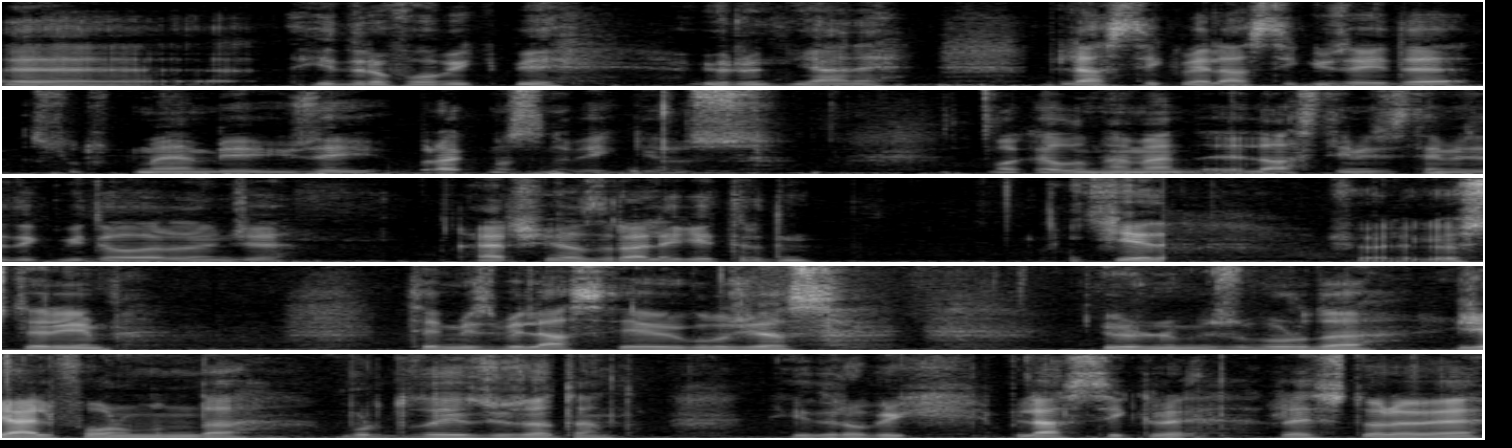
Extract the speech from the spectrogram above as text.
Ee, hidrofobik bir ürün. Yani plastik ve lastik yüzeyde su tutmayan bir yüzey bırakmasını bekliyoruz. Bakalım hemen e, lastiğimizi temizledik videolardan önce. Her şeyi hazır hale getirdim. İkiye de şöyle göstereyim temiz bir lastiğe uygulayacağız. Ürünümüz burada. Jel formunda. Burada da yazıyor zaten. Hidrobik, plastik re- restore ve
